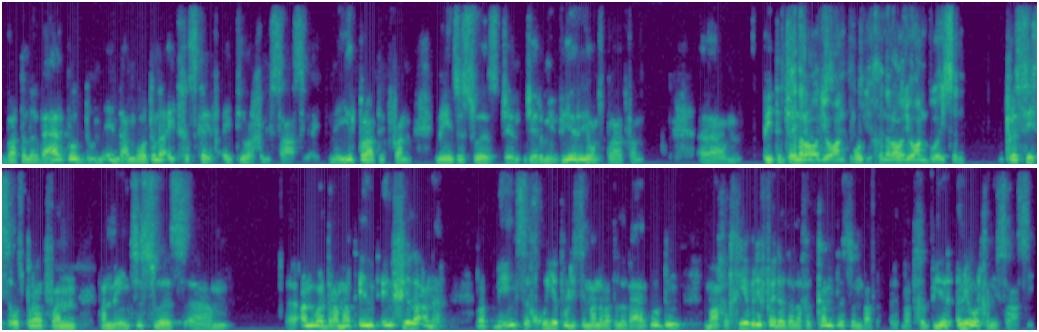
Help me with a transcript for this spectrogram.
wat hulle werk wil doen en dan word hulle uitgeskuif uit die organisasie uit. Nou hier praat ek van mense soos Jeremy Weary, ons praat van ehm um, Pieter Jacobs, generaal Johan Pieter generaal Johan Boysen. Presies, ons praat van van mense soos ehm um, uh, Anwar Dramat en en vele ander wat mense goeie polisiemanne wat hulle werk wil doen, maar gegee word die feit dat hulle gekant is en wat wat gebeur in die organisasie,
